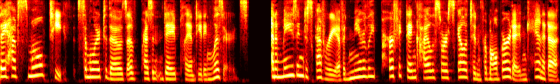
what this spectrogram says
they have small teeth similar to those of present day plant eating lizards. An amazing discovery of a nearly perfect ankylosaur skeleton from Alberta in Canada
